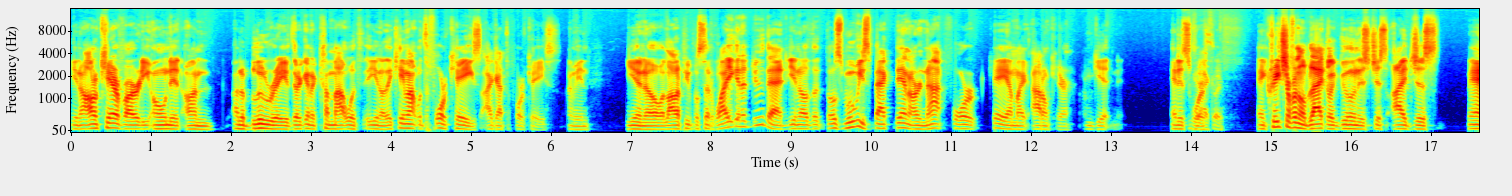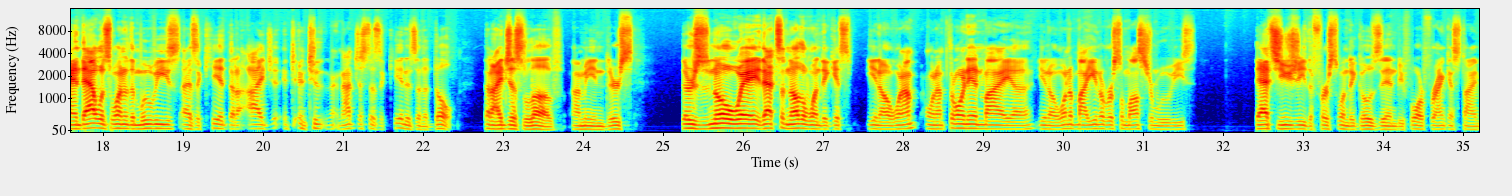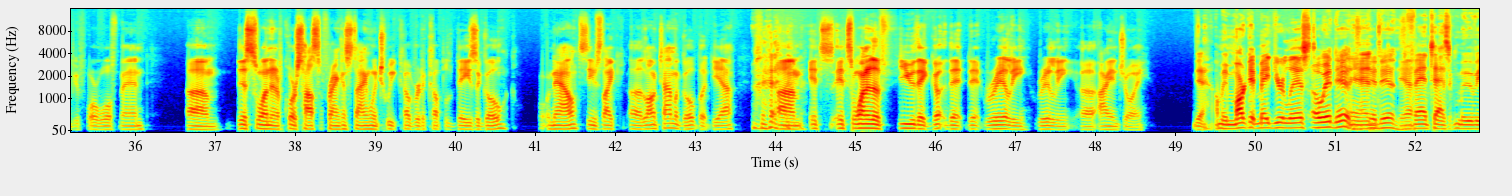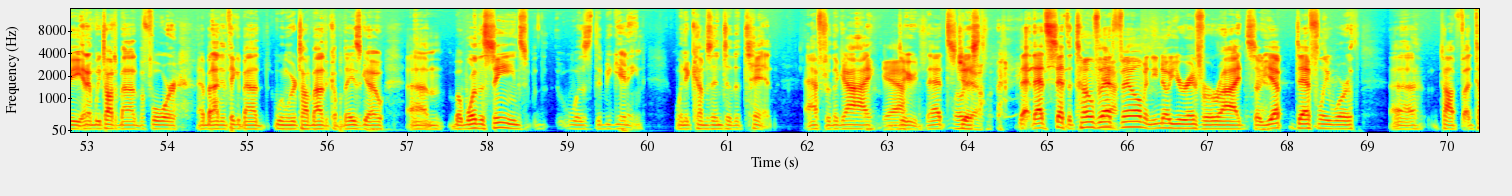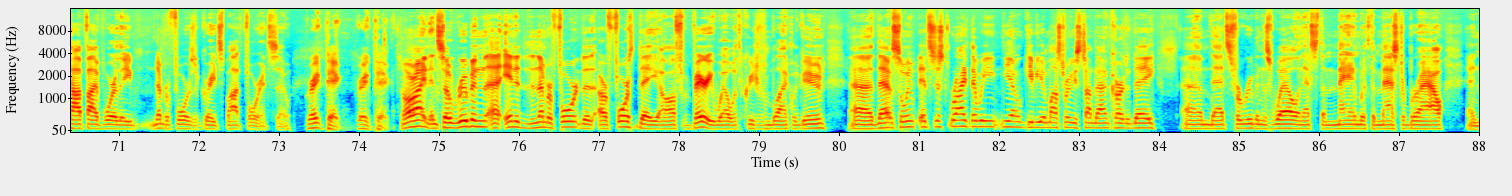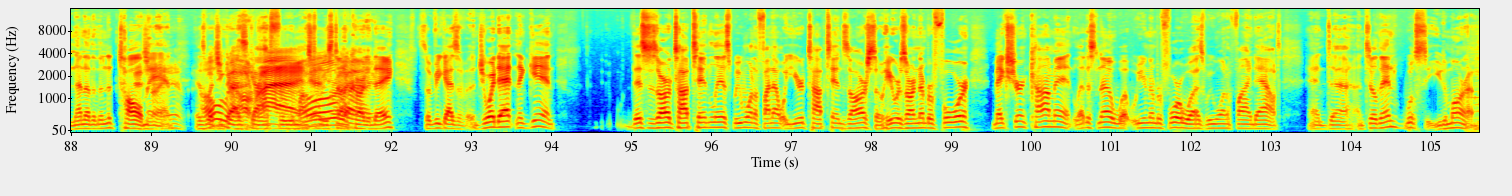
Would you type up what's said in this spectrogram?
you know, I don't care if I already own it on on a Blu-ray. If they're going to come out with, you know, they came out with the 4Ks. I got the 4Ks. I mean, you know, a lot of people said, "Why are you going to do that?" You know, the, those movies back then are not 4K. I'm like, I don't care. I'm getting it, and it's worth it. And Creature from the Black Lagoon is just, I just, man, that was one of the movies as a kid that I, and to, not just as a kid, as an adult, that I just love. I mean, there's, there's no way that's another one that gets, you know, when I'm when I'm throwing in my, uh, you know, one of my Universal monster movies, that's usually the first one that goes in before Frankenstein, before Wolfman. Um, this one, and of course, House of Frankenstein, which we covered a couple of days ago. Now it seems like a long time ago, but yeah, um, it's it's one of the few that go that that really really uh, I enjoy. Yeah, I mean, Market made your list. Oh, it did. And It did. Yeah. Fantastic movie, and we talked about it before, uh, but I didn't think about it when we were talking about it a couple days ago. Um, but one of the scenes was the beginning when it comes into the tent after the guy. Yeah. dude, that's Oh, just that that set the tone for that Yeah. film, and you know you're in for a ride. So, yep, definitely worth uh, top top five worthy. Number four is a great spot for it. So. Great pick. Great pick. All right, and so Ruben uh, ended the number four, the, our fourth day off, very well with Creature from Black Lagoon. Uh, that so we, it's just right that we you know give you a Monster Movies Tom Down card today. Um, that's for Ruben as well, and that's the man with the master brow, and none other than the tall That's man right. is what you guys right. got for your Monster right. Movies Tom All card today. So if you guys have enjoyed that, and again. This is our top 10 list. We want to find out what your top 10s are. So here was our number four. Make sure and comment. Let us know what your number four was. We want to find out. And uh, until then, we'll see you tomorrow.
